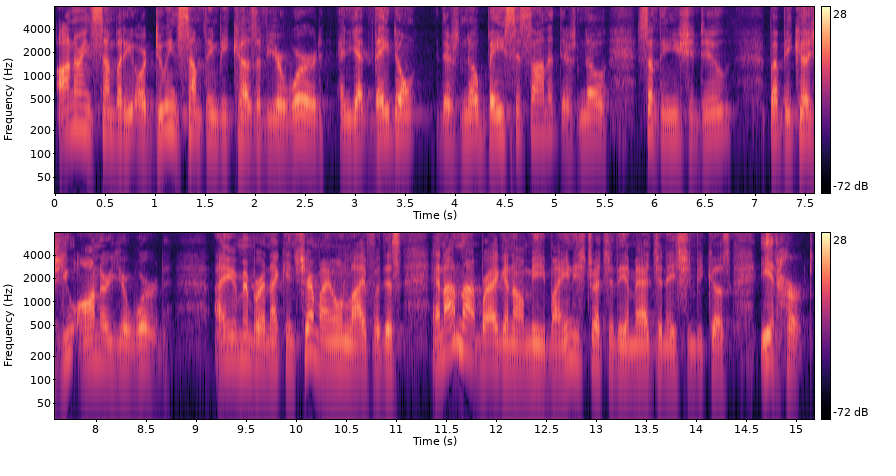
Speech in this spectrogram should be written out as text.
Honoring somebody or doing something because of your word, and yet they don't, there's no basis on it, there's no something you should do, but because you honor your word. I remember, and I can share my own life with this, and I'm not bragging on me by any stretch of the imagination because it hurt.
